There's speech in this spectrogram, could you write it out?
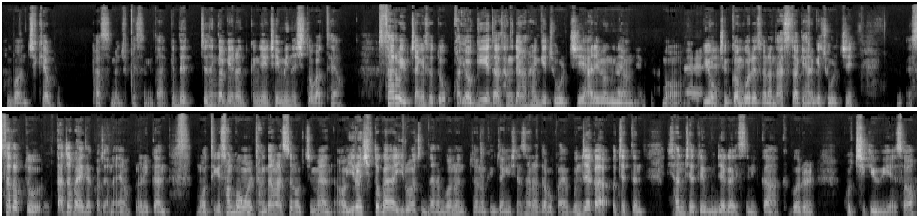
한번 지켜봤으면 좋겠습니다. 근데 제 생각에는 굉장히 재미있는 시도 같아요. 스타로 입장에서도 과- 여기에다 상장을 하는 게 좋을지 아니면 그냥 뭐 네, 뉴욕 네, 증권거래소나 나스닥에 하는 게 좋을지 스타트업도 따져봐야 될 거잖아요. 그러니까 뭐 어떻게 성공을 장담할 수는 없지만 어, 이런 시도가 이루어진다는 거는 저는 굉장히 신선하다고 봐요. 문제가 어쨌든 현 제도에 문제가 있으니까 그거를 고치기 위해서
